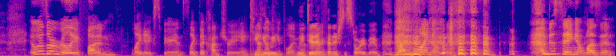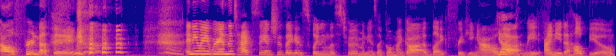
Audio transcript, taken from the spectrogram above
it was a really fun like experience like the country and the we, people I met. we didn't there. finish the story, babe. But, well, I know, but I'm just. I'm just saying it wasn't all for nothing. Anyway, we're in the taxi and she's like explaining this to him and he's like, "Oh my god, like freaking out. Yeah. Like we I need to help you."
